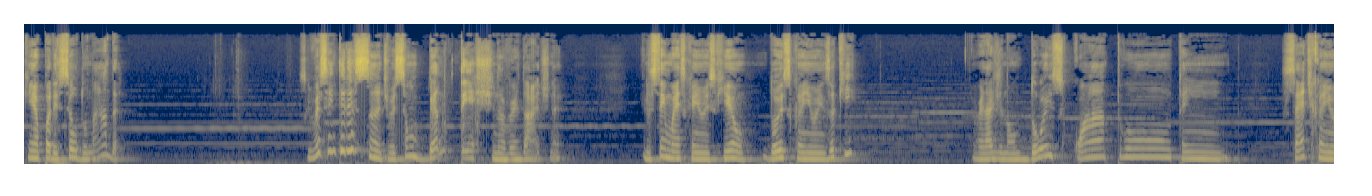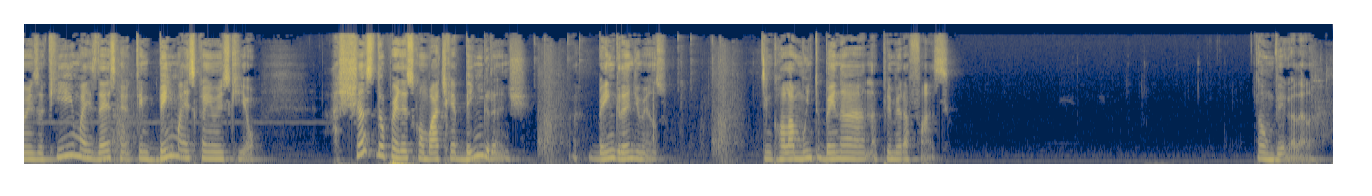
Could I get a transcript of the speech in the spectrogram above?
Quem apareceu do nada? Isso aqui vai ser interessante, vai ser um belo teste, na verdade, né? Eles têm mais canhões que eu? Dois canhões aqui. Na verdade, não. Dois, quatro. Tem sete canhões aqui, mais dez canhões. Tem bem mais canhões que eu. A chance de eu perder esse combate é bem grande. Bem grande mesmo. Tem que rolar muito bem na, na primeira fase. Vamos ver, galera.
